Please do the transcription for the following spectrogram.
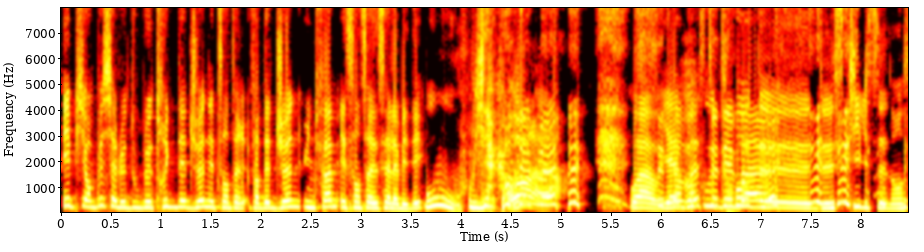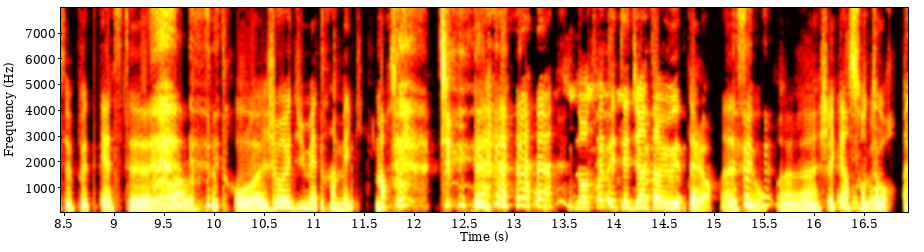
Et puis en plus, il y a le double truc d'être jeune et de enfin d'être jeune, une femme et s'intéresser à la BD. Ouh. Il y a quand Oh même. là. Waouh, il y a beaucoup trop de, de skills dans ce podcast. Euh, Waouh, c'est trop. euh, J'aurais dû mettre un mec. Marceau? Non, toi, t'étais déjà interviewé tout à l'heure. Euh, c'est bon. Euh, chacun son tour.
